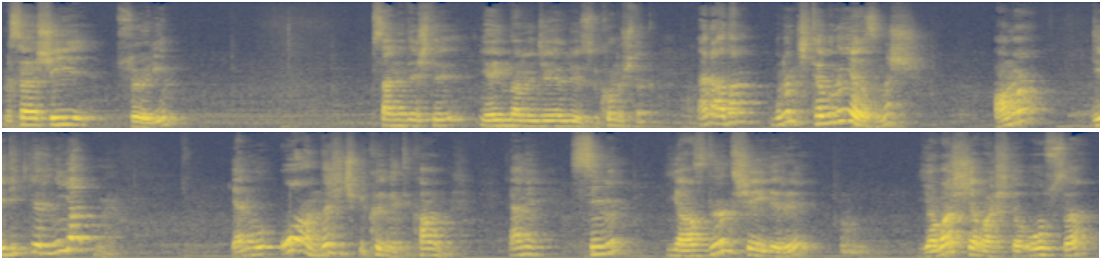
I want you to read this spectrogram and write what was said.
mesela şeyi söyleyeyim. Senle de işte yayından önce biliyorsun konuştuk. Yani adam bunun kitabını yazmış ama dediklerini yapmıyor. Yani o, o anda hiçbir kıymeti kalmıyor. Yani senin yazdığın şeyleri yavaş yavaş da olsa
